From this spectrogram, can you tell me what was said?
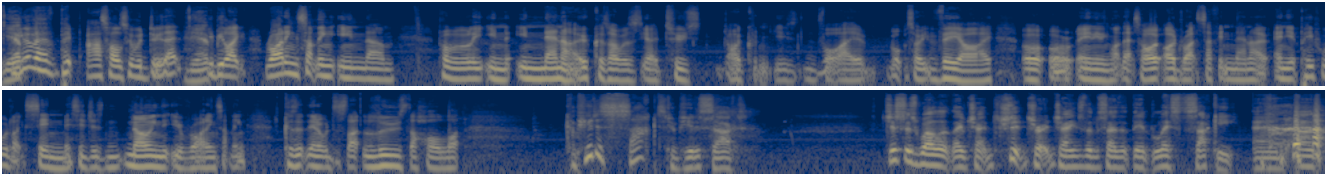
Yep. you ever have pe- assholes who would do that? Yep. You'd be like writing something in um, probably in in Nano because I was you know too I couldn't use Vi sorry Vi or, or anything like that. So I, I'd write stuff in Nano, and yet people would like send messages knowing that you're writing something because then it would just like lose the whole lot. Computers sucked. Computers sucked. Just as well that they've cha- ch- ch- changed them so that they're less sucky and aren't,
